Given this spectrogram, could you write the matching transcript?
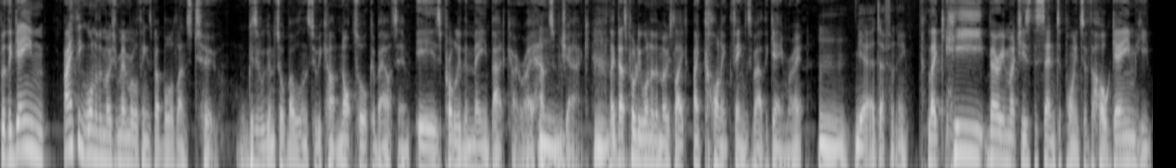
But the game, I think one of the most memorable things about Borderlands 2, because if we're going to talk about Borderlands 2, we can't not talk about him, is probably the main bad guy, right? Mm. Handsome Jack. Mm. Like that's probably one of the most like iconic things about the game, right? Mm, yeah, definitely. Like he very much is the center point of the whole game. He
